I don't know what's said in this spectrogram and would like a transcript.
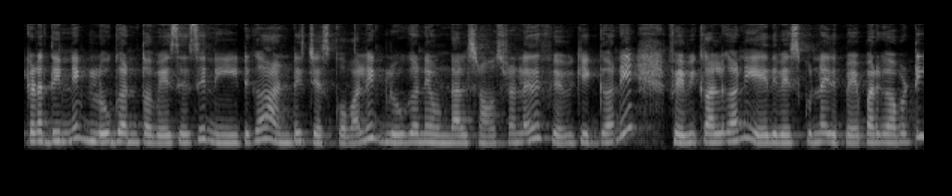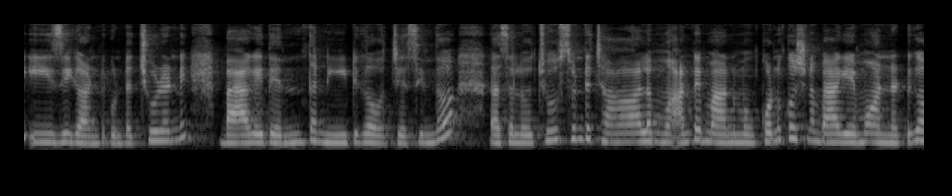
ఇక్కడ దీన్ని గ్లూ గన్తో వేసేసి నీట్గా అంటించేసుకోవాలి గ్లూ గనే ఉండాల్సిన అవసరం లేదు. ఫెవికిక్ కానీ ఫెవికాల్ కానీ ఏది వేసుకున్నా ఇది పేపర్ కాబట్టి ఈజీగా అంటుకుంటుంది చూడండి బ్యాగ్ అయితే ఎంత నీట్గా వచ్చేసిందో. అసలు చూస్తుంటే చాలా అంటే మనము కొనుక్కొచ్చిన బ్యాగ్ ఏమో అన్నట్టుగా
